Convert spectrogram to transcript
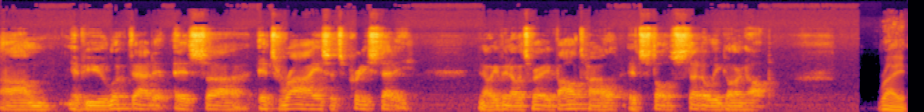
Um, if you looked at it, its uh, its rise, it's pretty steady you know, even though it's very volatile, it's still steadily going up. Right.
